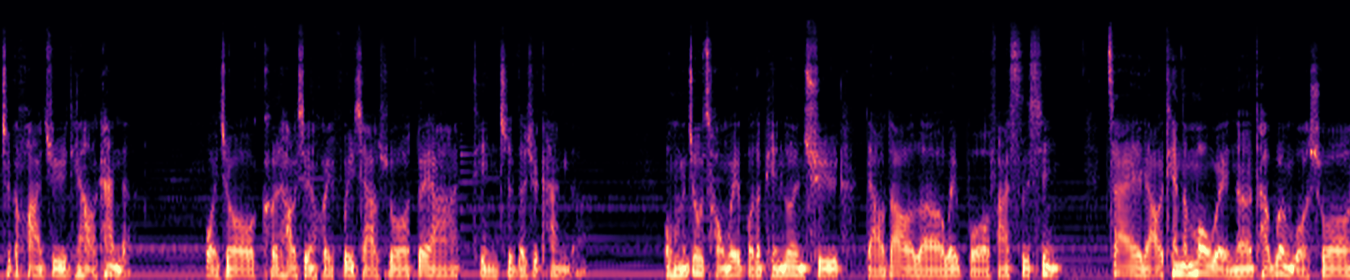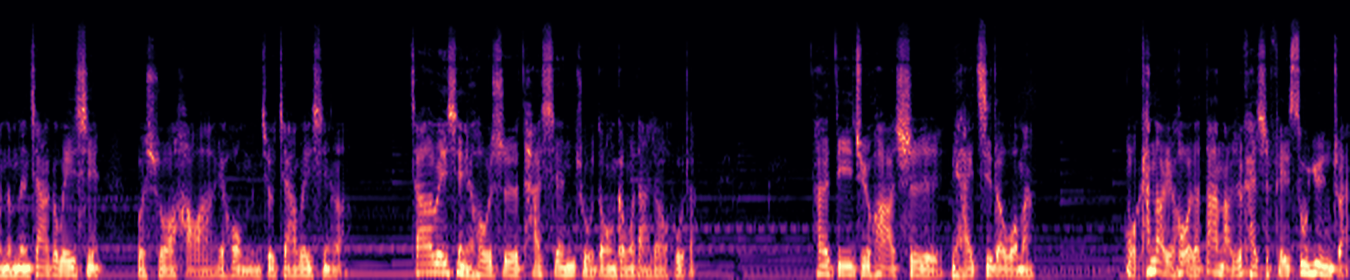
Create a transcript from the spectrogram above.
这个话剧挺好看的，我就客套性回复一下，说对啊，挺值得去看的。我们就从微博的评论区聊到了微博发私信，在聊天的末尾呢，他问我说能不能加个微信，我说好啊，然后我们就加微信了。加了微信以后，是他先主动跟我打招呼的，他的第一句话是：“你还记得我吗？”我看到以后，我的大脑就开始飞速运转，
